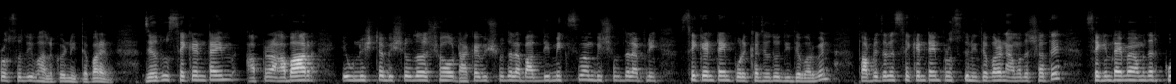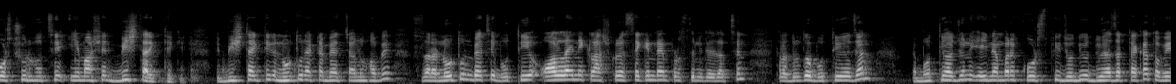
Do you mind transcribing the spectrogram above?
প্রস্তুতি ভালো করে নিতে পারেন। যেহেতু সেকেন্ড টাইম আপনারা আবার এই উনিশটা বিশ্ববিদ্যালয় সহ ঢাকা বিশ্ববিদ্যালয় বাদ দিয়ে ম্যাক্সিমাম বিশ্ববিদ্যালয়ে আপনি সেকেন্ড টাইম পরীক্ষা যেহেতু দিতে পারবেন, তো আপনি তাহলে সেকেন্ড টাইম প্রস্তুতি নিতে পারেন আমাদের সাথে। সেকেন্ড টাইমে আমাদের কোর্স শুরু হচ্ছে এই মাসের বিশ তারিখ থেকে। বিশ তারিখ থেকে নতুন একটা ব্যাচ চালু হবে। তো যারা নতুন ব্যাচে ভর্তি হয়ে অনলাইনে ক্লাস করে সেকেন্ড টাইম প্রস্তুতি নিতে যাচ্ছেন, তারা দ্রুত ভর্তি হয়ে যান। ভর্তি হওয়ার জন্য এই নাম্বারে কোর্স ফি যদিও দুই হাজার টাকা, তবে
